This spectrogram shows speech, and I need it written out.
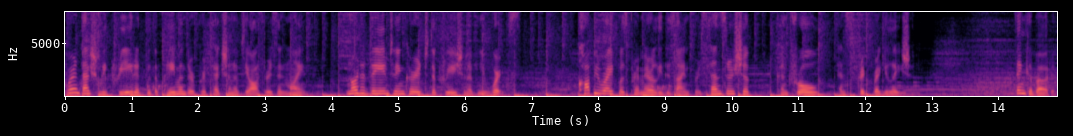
weren't actually created with the payment or protection of the authors in mind, nor did they aim to encourage the creation of new works. Copyright was primarily designed for censorship, control, and strict regulation. Think about it.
